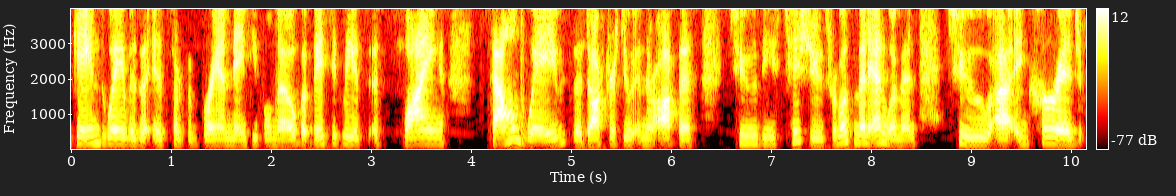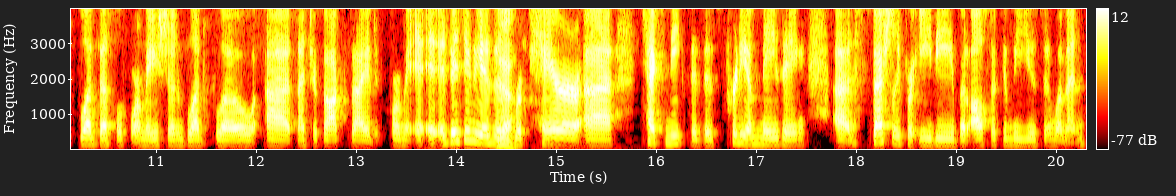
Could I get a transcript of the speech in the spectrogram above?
GAINSWave is, a, is sort of a brand name people know, but basically it's, it's applying sound waves. The doctors do it in their office to these tissues for both men and women to uh, encourage blood vessel formation, blood flow, uh, nitric oxide formation. It, it basically is a Yeah. repair uh, technique that is pretty amazing, uh, especially for ED, but also can be used in women.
